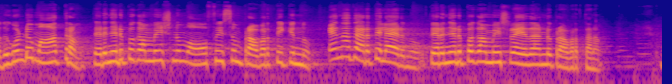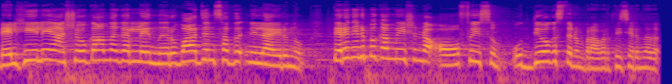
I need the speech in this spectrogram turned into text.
അതുകൊണ്ട് മാത്രം തിരഞ്ഞെടുപ്പ് കമ്മീഷനും ഓഫീസും പ്രവർത്തിക്കുന്നു എന്ന തരത്തിലായിരുന്നു തിരഞ്ഞെടുപ്പ് കമ്മീഷണർ ഏതാണ്ട് പ്രവർത്തനം. ഡൽഹിയിലെ അശോക നഗറിലെ നിർവാചൻ സദനിലായിരുന്നു തിരഞ്ഞെടുപ്പ് കമ്മീഷന്റെ ഓഫീസും ഉദ്യോഗസ്ഥരും പ്രവർത്തിച്ചിരുന്നത്.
